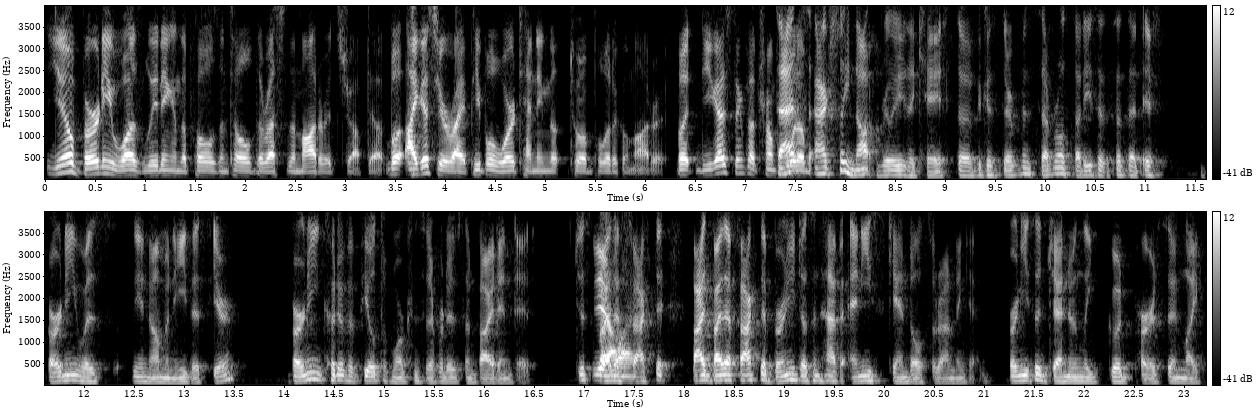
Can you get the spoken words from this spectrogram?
you know, Bernie was leading in the polls until the rest of the moderates dropped out. Well, I guess you're right. People were tending to- to a political moderate. But do you guys think that Trump would That's have? actually not really the case though, because there have been several studies that said that if Bernie was the nominee this year, Bernie could have appealed to more conservatives than Biden did. Just Yeah. by the Why? fact that by, by the fact that Bernie doesn't have any scandal surrounding him. Bernie's a genuinely good person, like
